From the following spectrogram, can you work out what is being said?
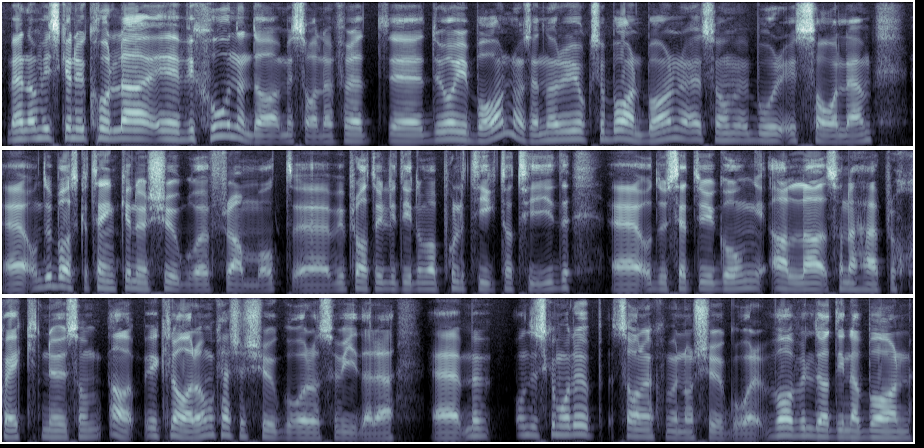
Men om vi ska nu kolla eh, visionen då med Salem, för att eh, du har ju barn och sen har du ju också barnbarn eh, som bor i Salem. Om du bara ska tänka nu 20 år framåt, vi pratade ju lite om att politik tar tid och du sätter ju igång alla sådana här projekt nu som ja, är klara om kanske 20 år och så vidare. men om du ska måla upp Salem kommun om 20 år, vad vill du att dina barn,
